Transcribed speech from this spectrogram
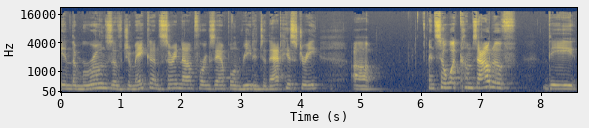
in the Maroons of Jamaica and Suriname, for example, and read into that history. Uh, and so, what comes out of the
